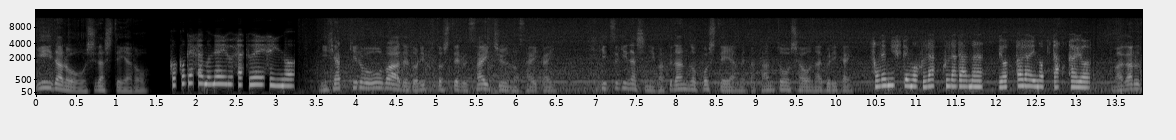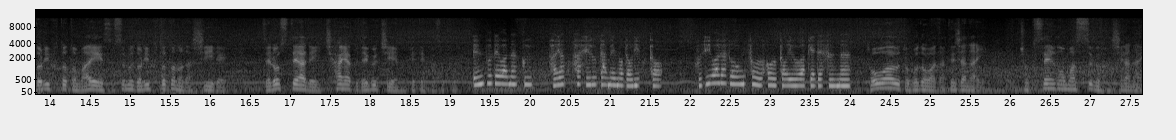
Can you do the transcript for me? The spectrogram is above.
いいだろう押し出してやろう。ここでサムネイル撮影 C の。200キロオーバーでドリフトしてる最中の再開。引き継ぎなしに爆弾残してやめた担当者を殴りたい。それにしてもフラッフラだな。酔っ払いの帰宅かよ。曲がるドリフトと前へ進むドリフトとの出し入れ。ゼロステアでいち早く出口へ向けて加速。演武ではなく、速く走るためのドリフト。藤原ゾーン双方というわけですな。トーアウトほどは伊達じゃない。直線をまっすぐ走らない。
